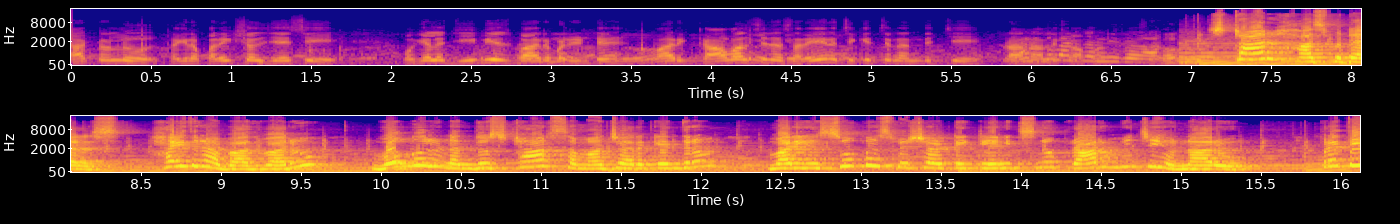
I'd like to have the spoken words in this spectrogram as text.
డాక్టర్లు తగిన పరీక్షలు చేసి ఒకవేళ జీబీఎస్ బారిపడి ఉంటే వారికి కావాల్సిన సరైన చికిత్సను అందించి ప్రాణాలు కాపాడుతారు స్టార్ హాస్పిటల్స్ హైదరాబాద్ వారు ఒంగోలు నందు స్టార్ సమాచార కేంద్రం మరియు సూపర్ స్పెషాలిటీ క్లినిక్స్ను ప్రారంభించి ఉన్నారు. ప్రతి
